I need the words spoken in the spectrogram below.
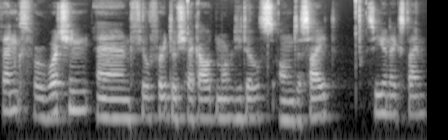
Thanks for watching and feel free to check out more details on the site. See you next time.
